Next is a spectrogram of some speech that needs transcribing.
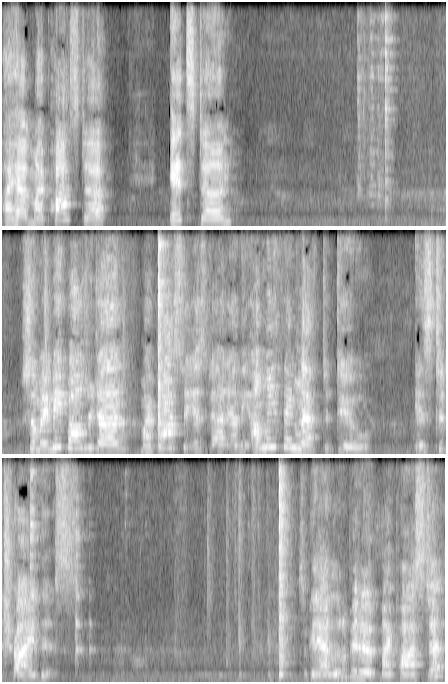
I have my pasta. It's done. So my meatballs are done. My pasta is done. And the only thing left to do is to try this. So I'm going to add a little bit of my pasta.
